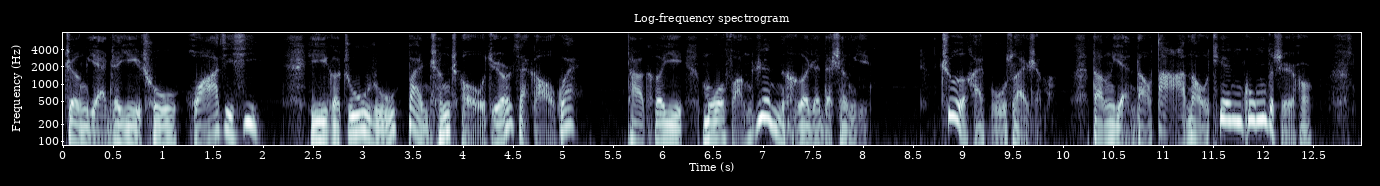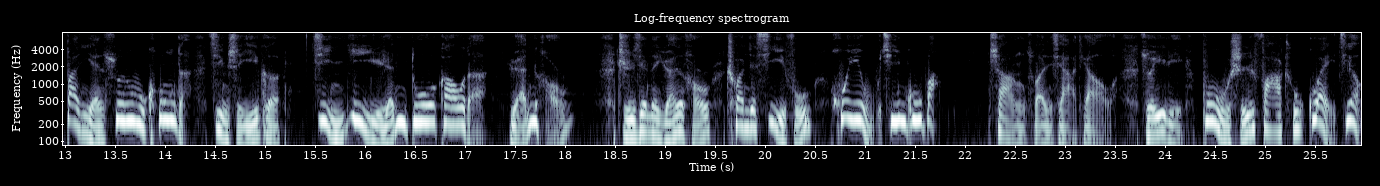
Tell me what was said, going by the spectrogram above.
正演着一出滑稽戏，一个侏儒扮成丑角在搞怪，他可以模仿任何人的声音。这还不算什么，当演到大闹天宫的时候，扮演孙悟空的竟是一个近一人多高的猿猴。只见那猿猴穿着戏服，挥舞金箍棒，上蹿下跳啊，嘴里不时发出怪叫。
